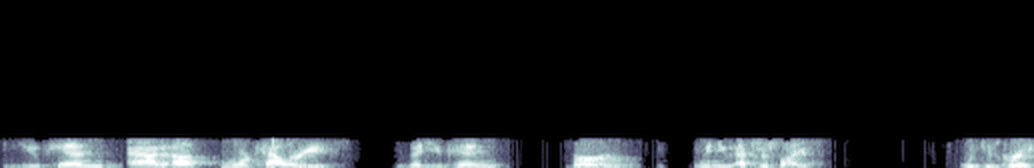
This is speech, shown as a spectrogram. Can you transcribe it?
you can add up more calories that you can burn when you exercise, which is great.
